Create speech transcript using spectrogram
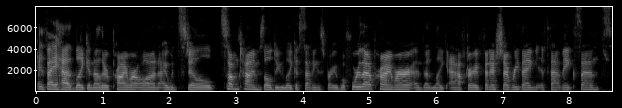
if I had like another primer on, I would still sometimes I'll do like a setting spray before that primer and then like after I finished everything, if that makes sense.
